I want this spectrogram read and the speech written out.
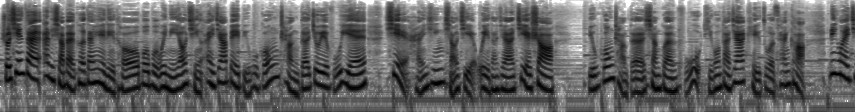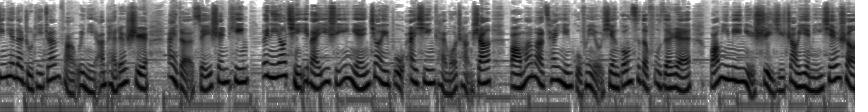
首先，在爱的小百科单元里头，波波为您邀请爱家贝比物工厂的就业服务员谢寒英小姐为大家介绍。比物工厂的相关服务，提供大家可以做参考。另外，今天的主题专访为你安排的是《爱的随身听》，为您邀请一百一十一年教育部爱心楷模厂商宝妈妈餐饮股份有限公司的负责人王明明女士以及赵叶明先生，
